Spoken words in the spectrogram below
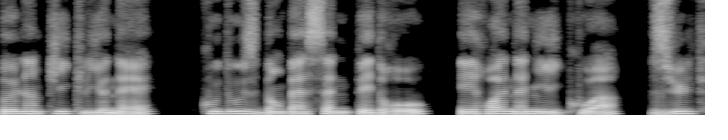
Olympique lyonnais, Koudouz Damba San Pedro, Erwan Anyikwa, Zult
